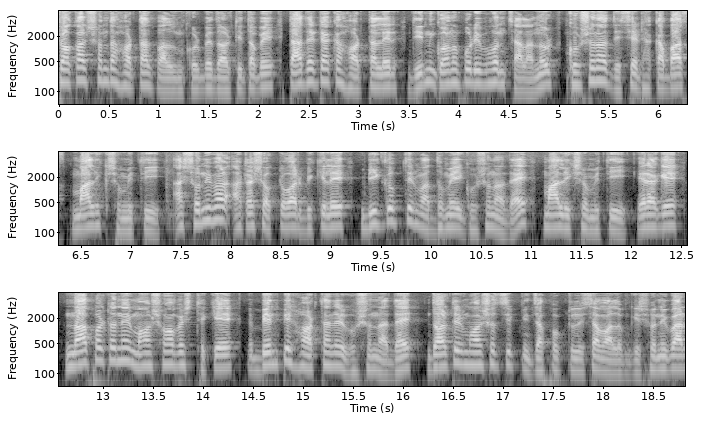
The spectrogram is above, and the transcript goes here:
সকাল সন্ধ্যা হরতাল পালন করবে দলটি, তবে তাদের ডাকা হরতালের দিন গণপরিবহন চালানোর ঘোষণা দিয়েছে ঢাকা বাস মালিক সমিতি। আর শনিবার আঠাশে অক্টোবর বিকেলে বিজ্ঞপ্তির মাধ্যমে এই ঘোষণা দেয় মালিক সমিতি। এর আগে নয়াপল্টনের মহাসমাবেশ থেকে বিএনপির হরতালের ঘোষণা দেয় দলটির মহাসচিব মির্জা ফখরুল ইসলাম আলমগীর। শনিবার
